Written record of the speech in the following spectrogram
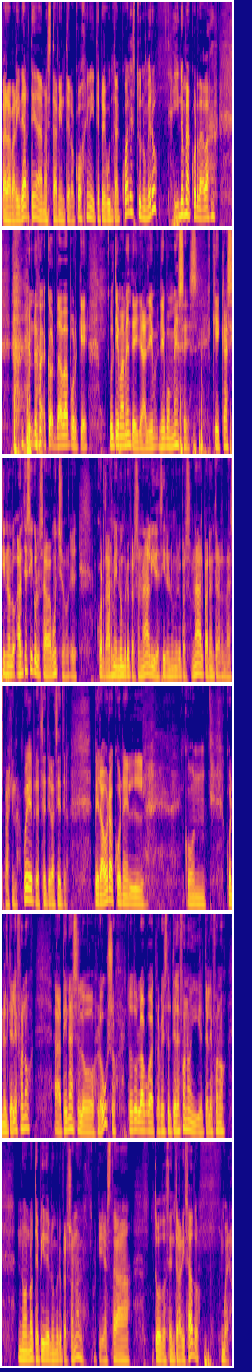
para validarte. Además, también te lo cogen y te preguntan cuál es tu número. Y no me acordaba, no me acordaba porque últimamente ya llevo, meses que casi no lo. Antes sí que lo usaba mucho, acordarme el número personal y decir el número personal para entrar en las páginas web, etcétera, etcétera. Pero ahora con el con, con el teléfono apenas lo, lo, uso. Todo lo hago a través del teléfono y el teléfono no, no te pide el número personal porque ya está todo centralizado. Bueno,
